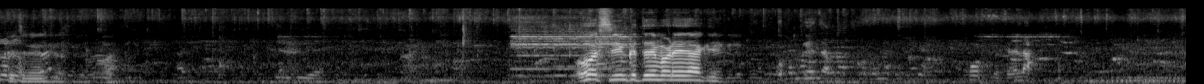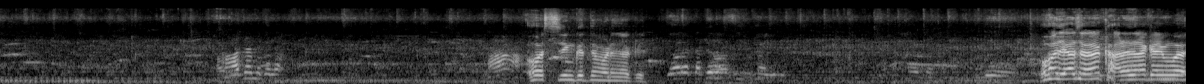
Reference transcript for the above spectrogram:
कुछ नहीं ओ सिंह कितने बड़े हैं की ओ सिंह कितने बड़े हैं यहाँ के ओ जैसे खाने जाना कहीं हुआ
